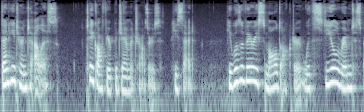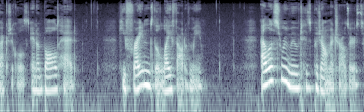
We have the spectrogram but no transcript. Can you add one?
Then he turned to Ellis. Take off your pajama trousers, he said. He was a very small doctor with steel rimmed spectacles and a bald head. He frightened the life out of me. Ellis removed his pajama trousers.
